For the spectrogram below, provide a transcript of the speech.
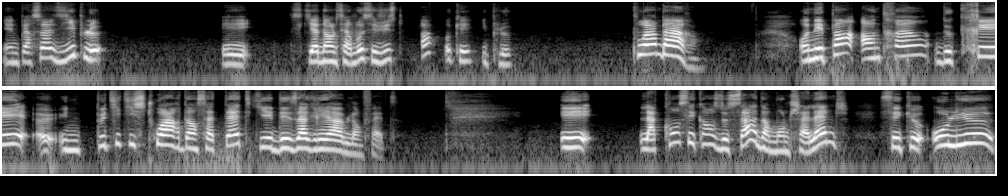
il y a une personne qui dit Il pleut. Et ce qu'il y a dans le cerveau, c'est juste Ah, ok, il pleut. Point barre. On n'est pas en train de créer euh, une petite histoire dans sa tête qui est désagréable en fait. Et la conséquence de ça dans mon challenge, c'est que au lieu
